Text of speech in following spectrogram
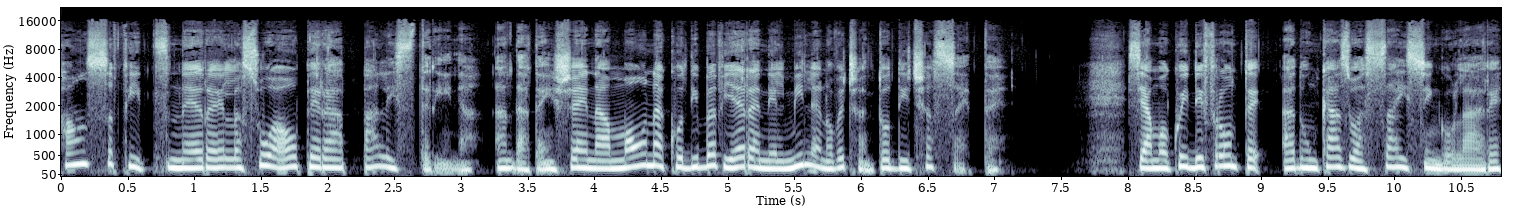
Hans Fitzner e la sua opera Palestrina, andata in scena a Monaco di Baviera nel 1917. Siamo qui di fronte ad un caso assai singolare,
